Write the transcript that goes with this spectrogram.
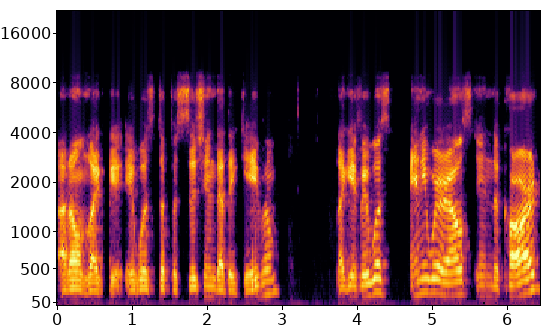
I don't like it. It was the position that they gave him. Like if it was anywhere else in the card,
